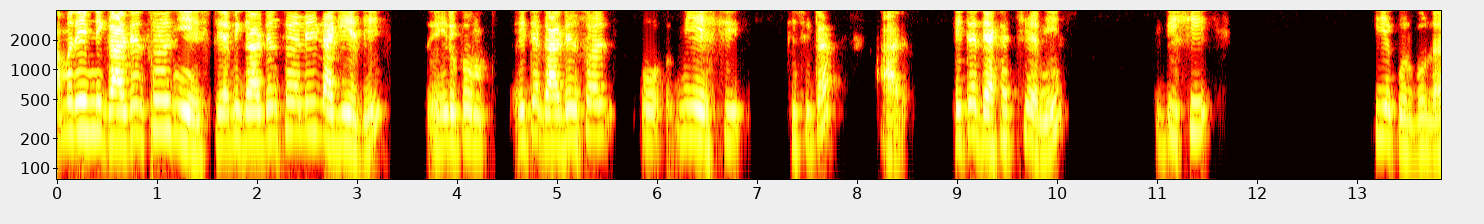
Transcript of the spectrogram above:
আমার এমনি গার্ডেন সয়েল নিয়ে এসেছি, আমি গার্ডেন সয়েলেই লাগিয়ে দিই। তো এরকম এটা গার্ডেন সয়েল নিয়ে এসেছি কিছুটা। আর এটা দেখাচ্ছি আমি। বেশি ইয়ে করব না।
